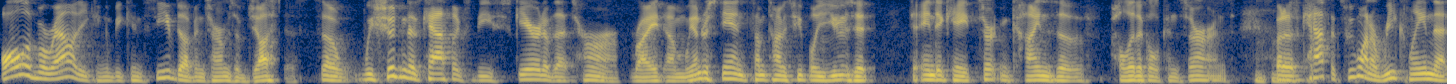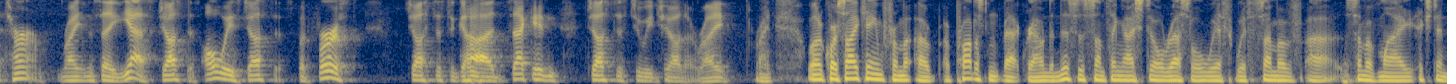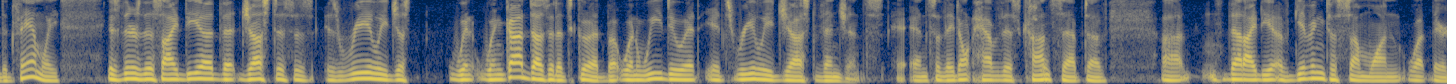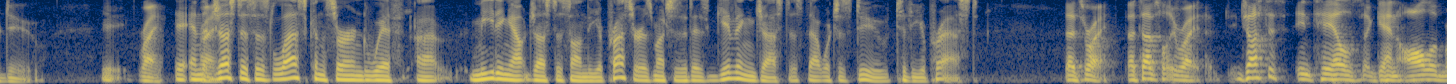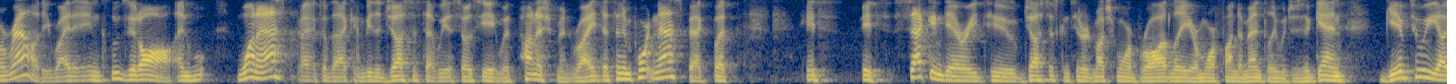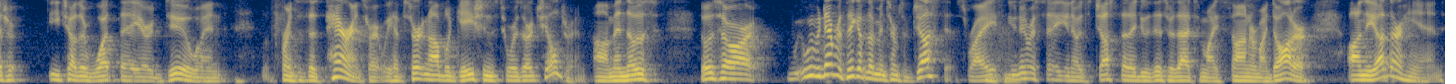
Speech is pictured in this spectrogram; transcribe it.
all of morality can be conceived of in terms of justice. So we shouldn't, as Catholics, be scared of that term, right? Um, we understand sometimes people use it to indicate certain kinds of political concerns. Mm-hmm. But as Catholics, we want to reclaim that term, right? And say, yes, justice, always justice. But first, justice to God. Second, justice to each other, right? Right. Well, of course, I came from a, a, Protestant background, and this is something I still wrestle with with some of uh, some of my extended family. Is there's this idea that justice is is really just when when God does it, it's good, but when we do it, it's really just vengeance. And so they don't have this concept of uh, that idea of giving to someone what they're due. Right. And the right. justice is less concerned with uh, meting out justice on the oppressor as much as it is giving justice, that which is due, to the oppressed. That's right. That's absolutely right. Justice entails, again, all of morality, right? It includes it all. And w- one aspect of that can be the justice that we associate with punishment, right? That's an important aspect, but it's it's secondary to justice considered much more broadly or more fundamentally, which is again, give to each other, each other what they are due. And for instance, as parents, right, we have certain obligations towards our children, um, and those those are we would never think of them in terms of justice, right? Mm-hmm. You never say, you know, it's just that I do this or that to my son or my daughter. On the other hand,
